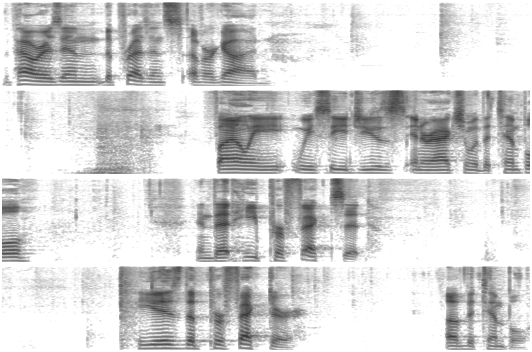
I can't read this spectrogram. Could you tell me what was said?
The power is in the presence of our God. Finally, we see Jesus' interaction with the temple and that he perfects it. He is the perfecter of the temple.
